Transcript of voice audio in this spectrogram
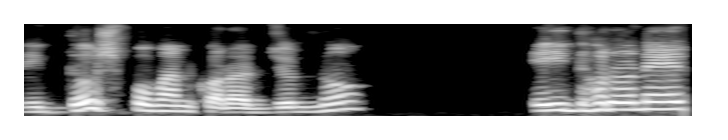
নির্দোষ প্রমাণ করার জন্য এই ধরনের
